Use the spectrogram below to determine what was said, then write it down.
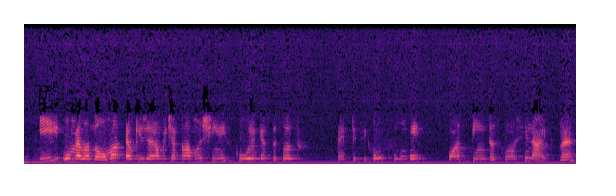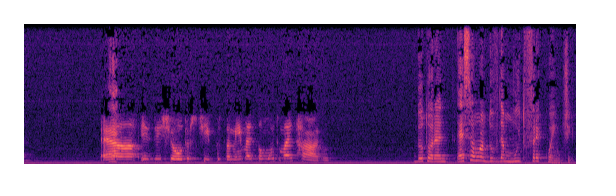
Uhum. E o melanoma é o que geralmente é aquela manchinha escura que as pessoas sempre se confundem com as pintas, com os sinais, né? É, é. Existe outros tipos também, mas são muito mais raros. Doutora, essa é uma dúvida muito frequente.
